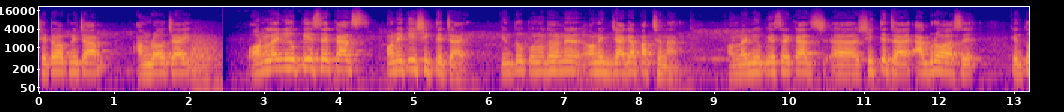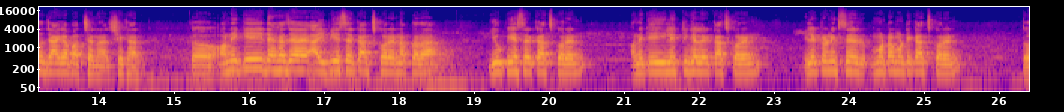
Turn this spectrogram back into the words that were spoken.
সেটাও আপনি চান, আমরাও চাই। অনলাইন ইউপিএসের কাজ অনেকেই শিখতে চায়, কিন্তু কোনো ধরনের অনেক জায়গা পাচ্ছে না। অনলাইন ইউপিএসের কাজ শিখতে চায়, আগ্রহ আছে, কিন্তু জায়গা পাচ্ছে না শেখার। তো অনেকেই দেখা যায় আইপিএসের কাজ করেন আপনারা, ইউপিএসের কাজ করেন, অনেকেই ইলেকট্রিক্যালের কাজ করেন, ইলেকট্রনিক্সের মোটামুটি কাজ করেন। তো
